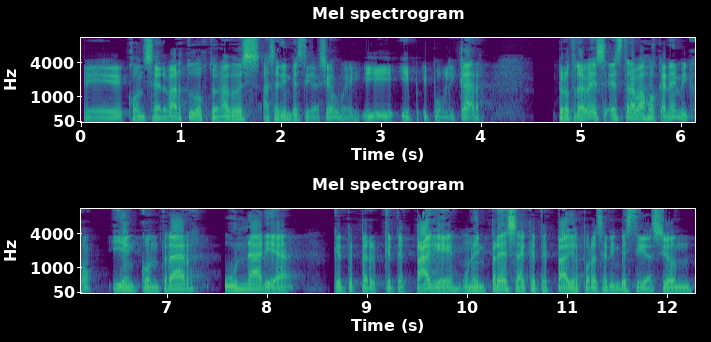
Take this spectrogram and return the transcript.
eh, conservar tu doctorado es hacer investigación, güey, y, y, y publicar. Pero otra vez, es trabajo académico y encontrar un área que te, que te pague, una empresa que te pague por hacer investigación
